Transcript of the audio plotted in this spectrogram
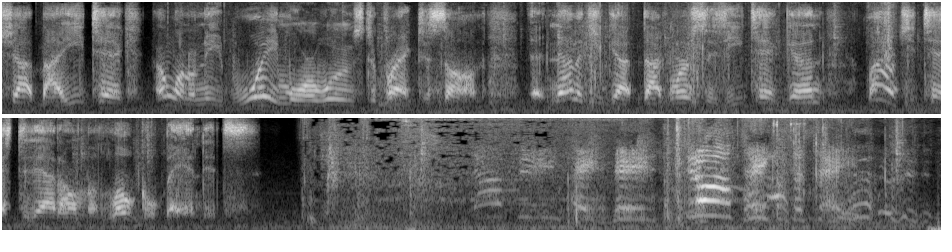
Shot by E-Tech, I'm gonna need way more wounds to practice on. Uh, now that you got Doc Mercy's E-Tech gun, why don't you test it out on the local bandits? Hate me! It all the same!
